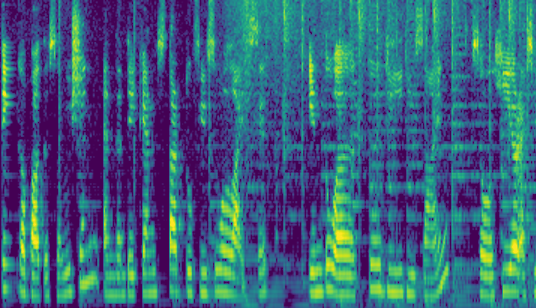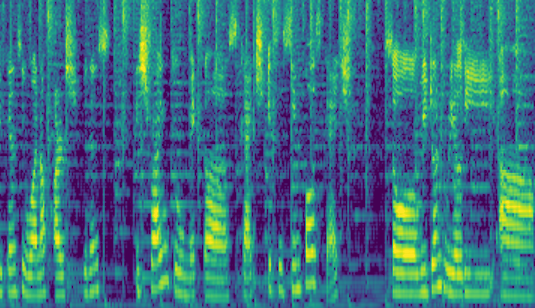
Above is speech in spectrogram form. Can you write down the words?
think about the solution and then they can start to visualize it into a 2D design. So here, as you can see, one of our students is trying to make a sketch. It's a simple sketch. So we don't really uh,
